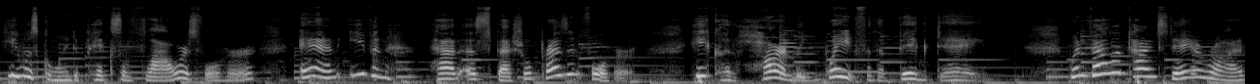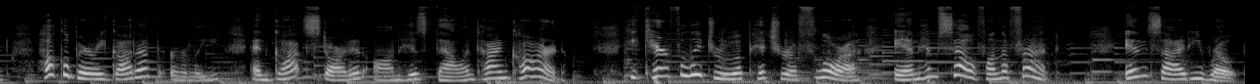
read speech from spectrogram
He was going to pick some flowers for her and even had a special present for her. He could hardly wait for the big day. When Valentine's Day arrived, Huckleberry got up early and got started on his Valentine card. He carefully drew a picture of Flora and himself on the front. Inside, he wrote,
